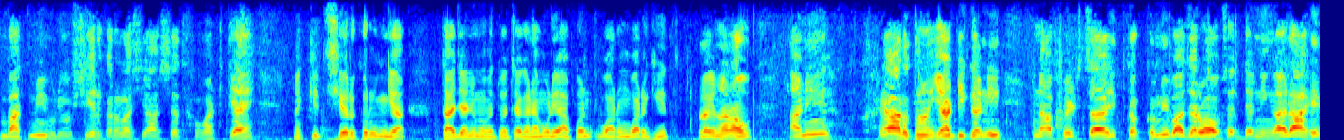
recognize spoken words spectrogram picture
बातमी व्हिडिओ शेअर करायला अशी आशा वाटते आहे. नक्कीच शेअर करून घ्या. ताज्या आणि महत्त्वाच्या घडामोडी आपण वारंवार घेत राहणार आहोत. आणि खऱ्या अर्थानं या ठिकाणी नाफेडचा इतका कमी बाजारभाव सध्या निघाला आहे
